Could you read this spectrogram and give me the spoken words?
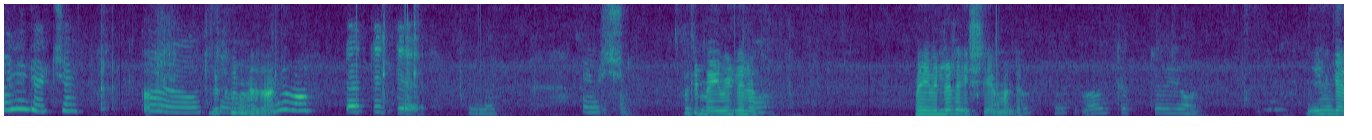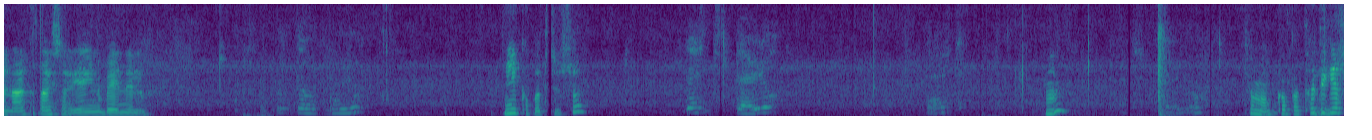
onu geçeceğim. Ay, Dökülmez anne ama. Dı dı dı. Hı. Ay, şu- Hadi meyveleri. Meyveleri eşleyelim hadi. Ben tutuyorum. Yeni gelen arkadaşlar yayını beğenelim. Niye kapatıyorsun? Hı? Tamam kapat. Hadi gel.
